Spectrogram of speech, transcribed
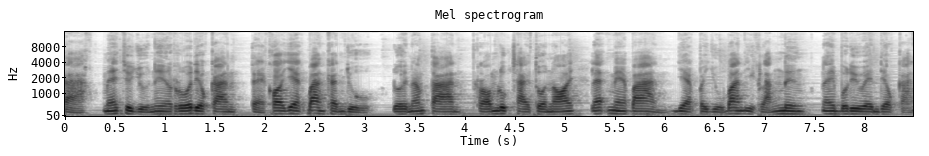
จากแม้จะอยู่ในรั้วเดียวกัน แต่ก็แยกบ้านกันอยู่ โดยน้ำตาล พร้อมลูกชายตัวน้อย และแม่บ้านแยกไปอยู่บ้านอีกหลังหนึ่งในบริเวณเดียวกัน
